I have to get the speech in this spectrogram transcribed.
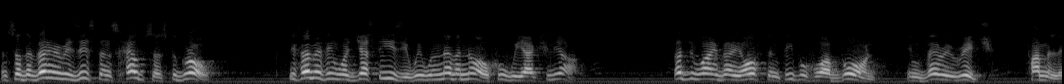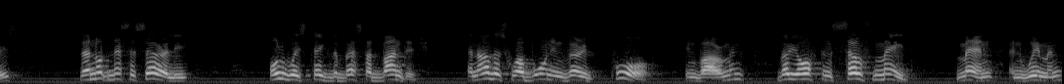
And so the very resistance helps us to grow. If everything was just easy, we will never know who we actually are. That's why very often people who are born in very rich families, they're not necessarily always take the best advantage. And others who are born in very poor environments, very often self-made men and women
